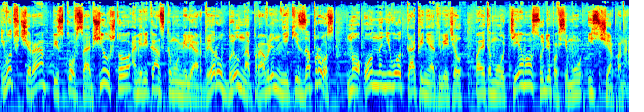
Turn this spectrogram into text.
И вот вчера Песков сообщил, что американскому миллиардеру был направлен некий запрос, но он на него так и не ответил, поэтому тема, судя по всему, исчерпана.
